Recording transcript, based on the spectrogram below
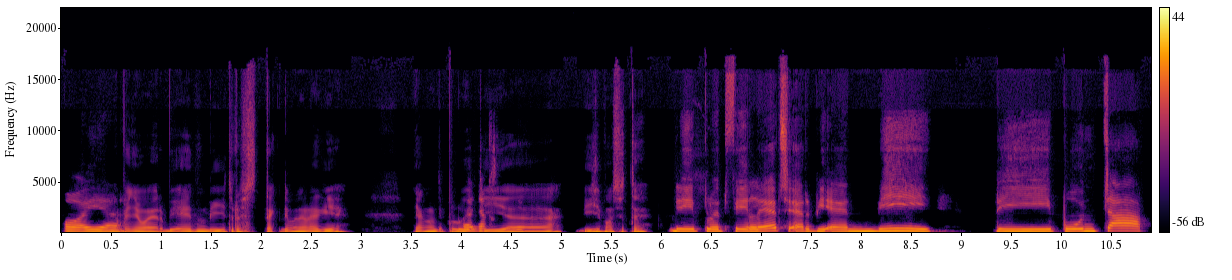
Oh iya. sampai nyewa Airbnb terus tag di mana lagi ya yang di Pluit Banyak sih. iya iya maksudnya Di Pluit Village, Airbnb, di puncak,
